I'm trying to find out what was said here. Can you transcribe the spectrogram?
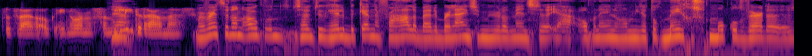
dat waren ook enorme familiedrama's. Ja. Maar werd er dan ook, want er zijn natuurlijk hele bekende verhalen bij de Berlijnse muur... dat mensen ja, op een, een of andere manier toch meegesmokkeld werden...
